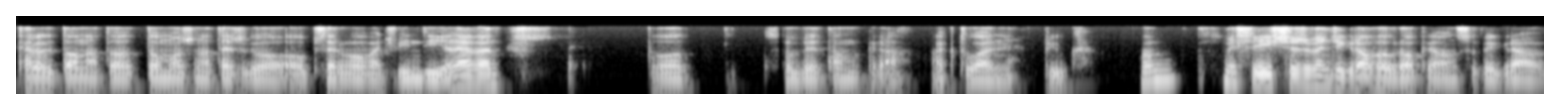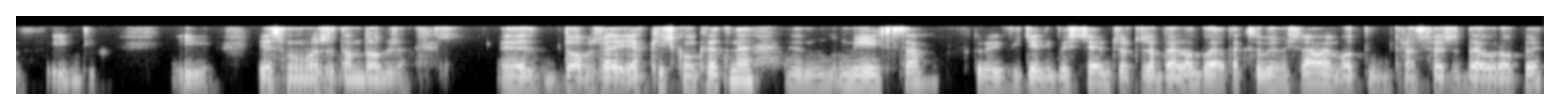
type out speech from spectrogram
Carltona, to, to można też go obserwować w Indie Eleven, bo sobie tam gra aktualnie piłkę. No, myśleliście, że będzie grał w Europie, a on sobie gra w Indii i jest mu może tam dobrze. E, dobrze, jakieś konkretne miejsca, w których widzielibyście George'a Bello, bo ja tak sobie myślałem o tym transferze do Europy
